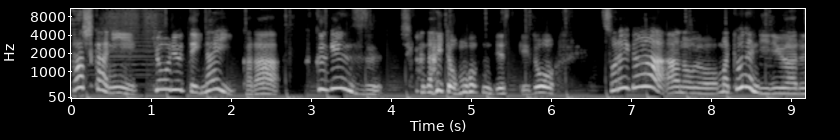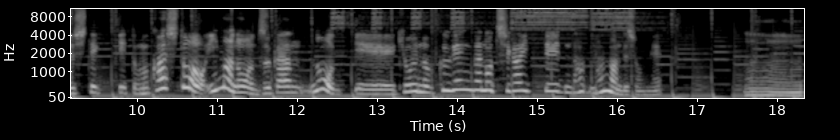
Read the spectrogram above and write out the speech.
確かに恐竜っていないから、復元図しかないと思うんですけど、それが、あの、まあ、去年リニューアルして、えっと、昔と今の図鑑の、えー、恐竜の復元画の違いって、何なんでしょうね。うん、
